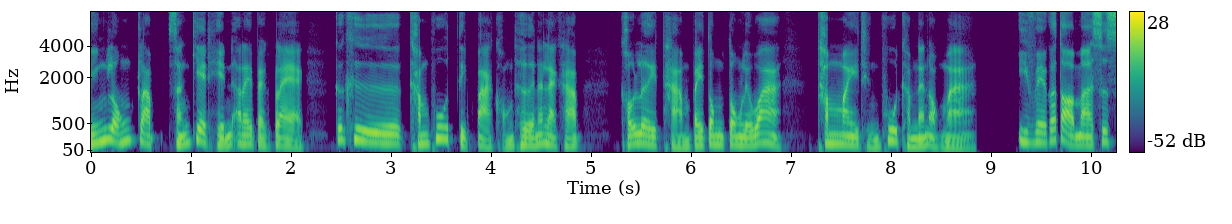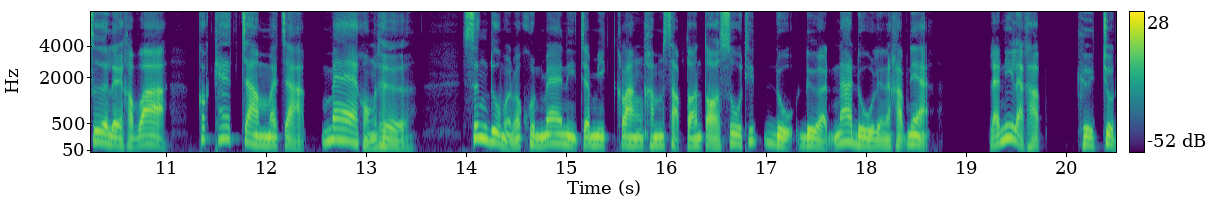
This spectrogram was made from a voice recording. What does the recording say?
นิงหลงกลับสังเกตเห็นอะไรแปลกๆ ก็คือคำพูดติดปากของเธอนั่นแหละครับ เขาเลยถามไปตรงๆเลยว่าทำไมถึงพูดคำนั้นออกมา อีเฟลก็ตอบมาซื่อๆเลยครับว่า ก็แค่จำมาจากแม่ของเธอ ซึ่งดูเหมือนว่าคุณแม่นี่จะมีกลางคำศัพท์ตอนต่อสู้ที่ดุเดือดน่าดูเลยนะครับเนี่ย และนี่แหละครับ คือจุด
